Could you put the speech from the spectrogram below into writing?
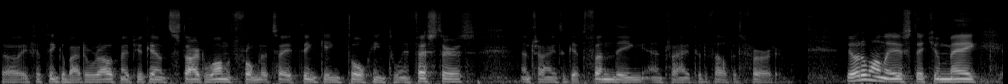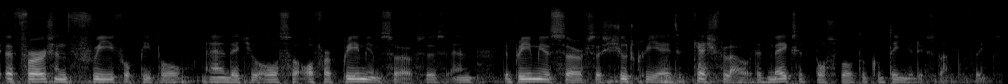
So if you think about a roadmap, you can start one from, let's say, thinking, talking to investors and trying to get funding and try to develop it further. The other one is that you make a version free for people and that you also offer premium services and the premium services should create a cash flow that makes it possible to continue this type of things.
